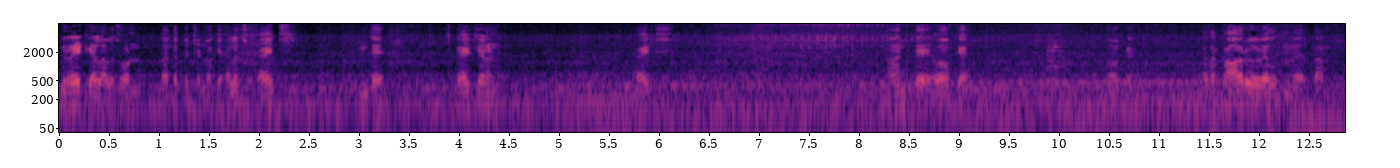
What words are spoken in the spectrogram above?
మీరు రైట్కి వెళ్ళాలి. చూడండి దాన్ని తప్పించండి. ఓకే వెళ్ళచ్చు. రైట్. అంతే. రైట్కి వెళ్ళండి. రైట్. అంతే. ఓకే. ఓకే. ఎదురు కారు వెళ్తుంది. దాన్ని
